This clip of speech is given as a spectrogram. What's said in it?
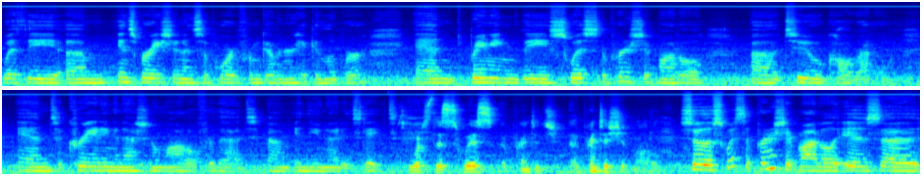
with the um, inspiration and support from Governor Hickenlooper, and bringing the Swiss apprenticeship model uh, to Colorado. And creating a national model for that um, in the United States. So what's the Swiss apprentice, apprenticeship model? So the Swiss apprenticeship model is uh,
